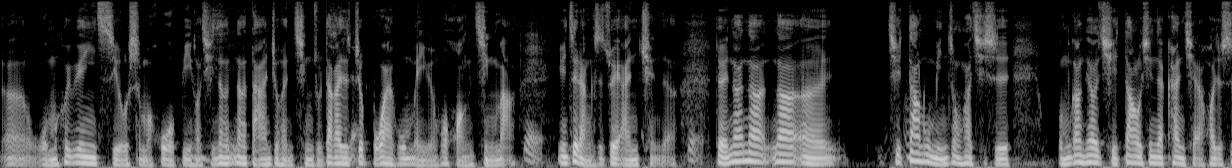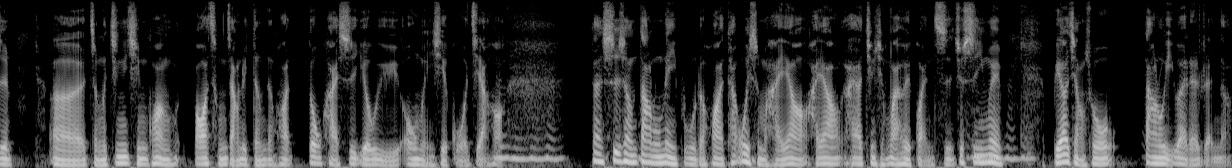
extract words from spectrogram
呃，我们会愿意持有什么货币哈？其实那个那个答案就很清楚，大概就不外乎美元或黄金嘛。对，因为这两个是最安全的。对，对，那那那呃。其实大陆民众的话，其实我们刚才提到，其实大陆现在看起来的话，就是呃，整个经济情况，包括成长率等等的话，都还是优于欧美一些国家哈。但事实上，大陆内部的话，它为什么还要还要还要进行外汇管制？就是因为不要讲说大陆以外的人呢、啊，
